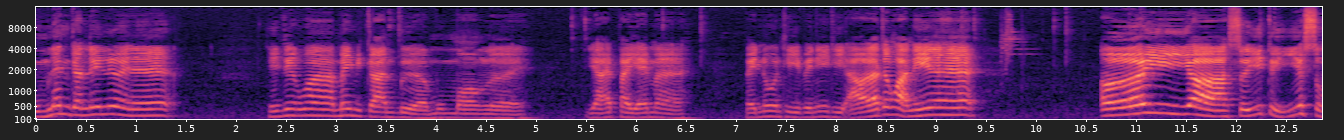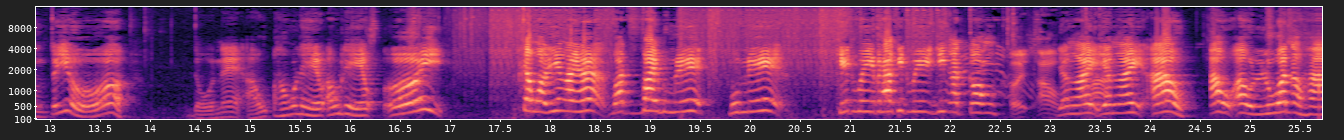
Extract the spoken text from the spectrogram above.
มุมเล่นกันเรื่อยๆนะฮะนี่เรียกว่าไม่มีการเบื่อมุมมองเลย ย้ายไปย้ายมา ไปนู่นทีไปนี่ทีเอาแล้วจังหวะนี้นะฮะเอ้ยอย่าสีตีส่งตีโอโดนแน่เอาเอาเร็วเอาเร็วเอ้ยจังหวะนี้ยังไงฮะวัดไฟมุมนี้ มุมนี้ คิดวีไปทางคิดวียิงอัดกองเอ้ยเอ้ายังไงว่ายังไงเอ้าเอ้าเอ้าล้วนเอาหา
